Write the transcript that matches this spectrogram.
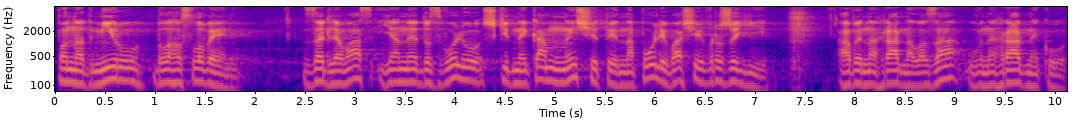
понад міру благословень? Задля вас я не дозволю шкідникам нищити на полі ваші врожаї, а виноградна лоза у винограднику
